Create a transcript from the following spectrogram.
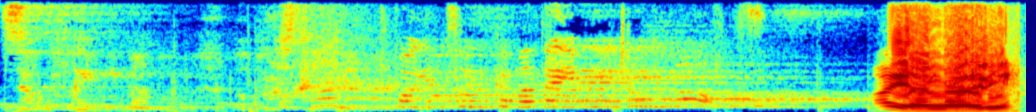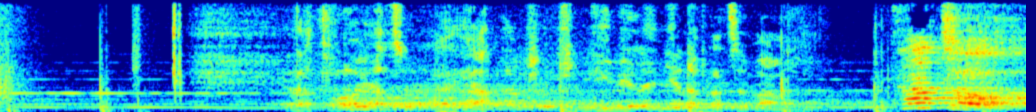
Zaufaj mi, mamo. Po Twoja córka ma tajemniczą moc. Hi, young lady. To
